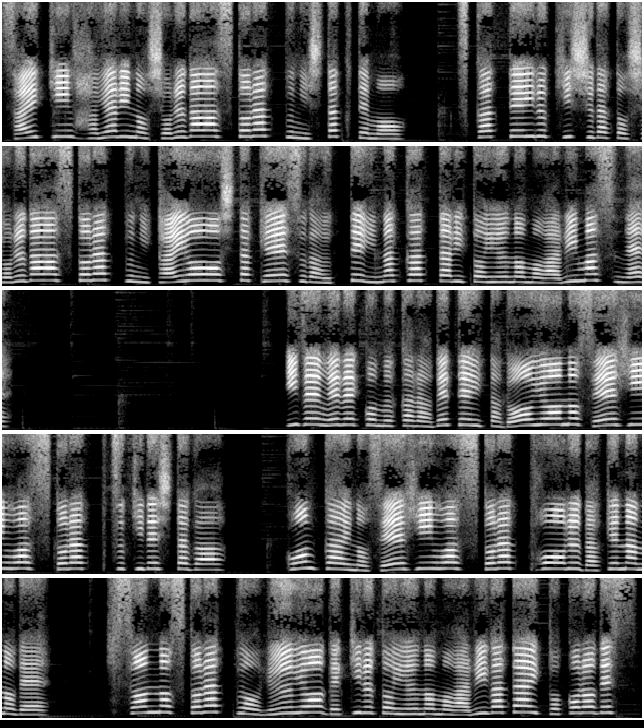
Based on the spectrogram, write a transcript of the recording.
最近流行りのショルダーストラップにしたくても、使っている機種だとショルダーストラップに対応したケースが売っていなかったりというのもありますね。以前エレコムから出ていた同様の製品はストラップ付きでしたが、今回の製品はストラップホールだけなので、既存のストラップを流用できるというのもありがたいところです。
